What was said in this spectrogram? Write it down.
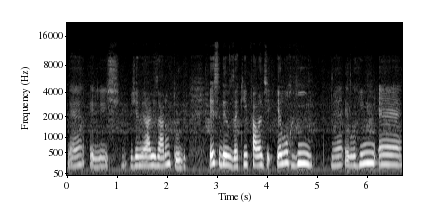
né? Eles generalizaram tudo. Esse Deus aqui fala de Elohim, né? Elohim é,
